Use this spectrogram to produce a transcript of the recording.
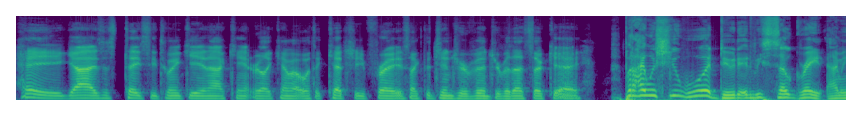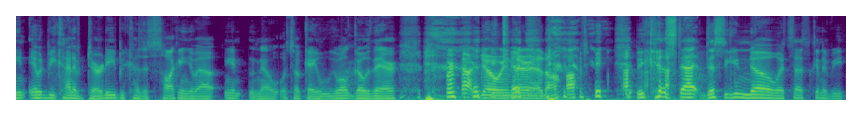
Hey guys, it's Tasty Twinkie, and I can't really come up with a catchy phrase like the Ginger Avenger, but that's okay. But I wish you would, dude. It'd be so great. I mean, it would be kind of dirty because it's talking about, you know, it's okay. We won't go there. We're not going there at all. because that, just you know, what that's going to be.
